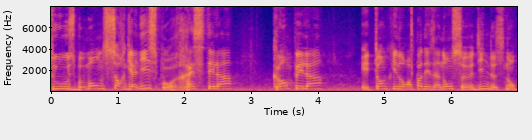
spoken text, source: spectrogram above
tout ce beau monde s'organise pour rester là camper là et tant qu'ils n'auront pas des annonces euh, dignes de ce nom.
